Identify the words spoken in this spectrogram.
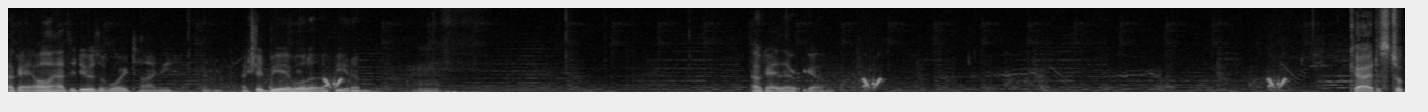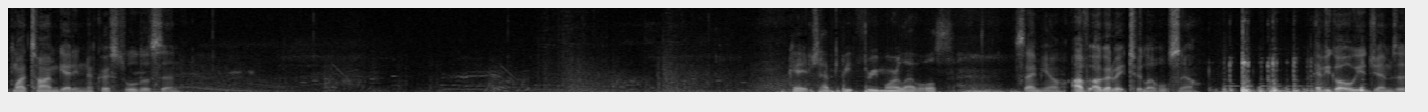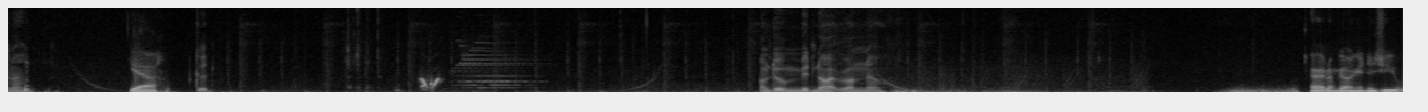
Okay, all I have to do is avoid Tiny, and I should be able to beat him. Mm. Okay, there we go. Okay, I just took my time getting the crystal just then. Okay, just have to beat three more levels. Same here. I've I've got to beat two levels now. Have you got all your gems in it? Yeah. Good. I'm doing midnight run now. Alright, I'm going into G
